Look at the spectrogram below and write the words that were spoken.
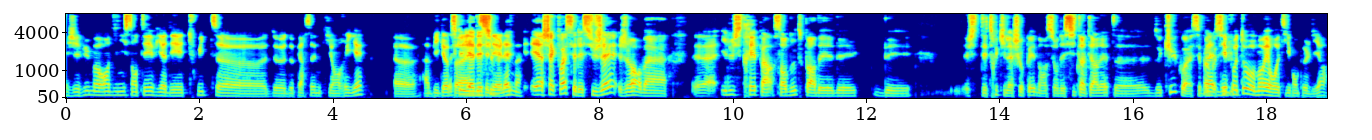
J'ai vu Morandini Santé via des tweets euh, de, de personnes qui en riaient euh, un big up Parce qu'il y a des CDLM et à chaque fois c'est des sujets genre bah euh, illustrés par sans doute par des des des, des trucs qu'il a chopé dans sur des sites internet euh, de cul quoi c'est pas des possible photos homo-érotiques on peut le dire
